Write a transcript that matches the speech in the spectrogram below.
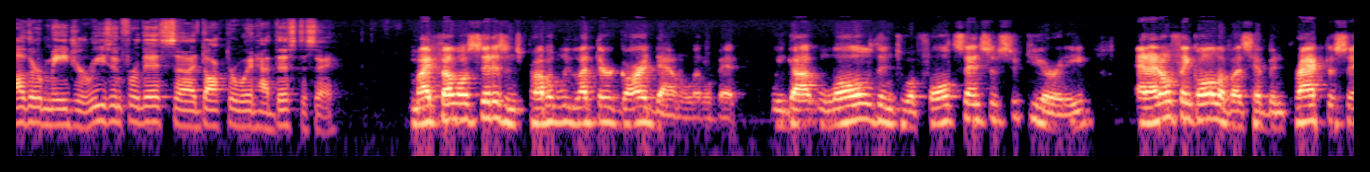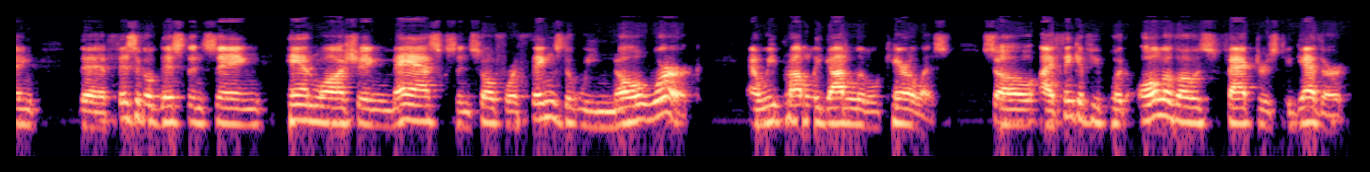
other major reason for this. Uh, Dr. Wynne had this to say. My fellow citizens probably let their guard down a little bit. We got lulled into a false sense of security, and I don't think all of us have been practicing the physical distancing hand washing, masks, and so forth, things that we know work. And we probably got a little careless. So I think if you put all of those factors together,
